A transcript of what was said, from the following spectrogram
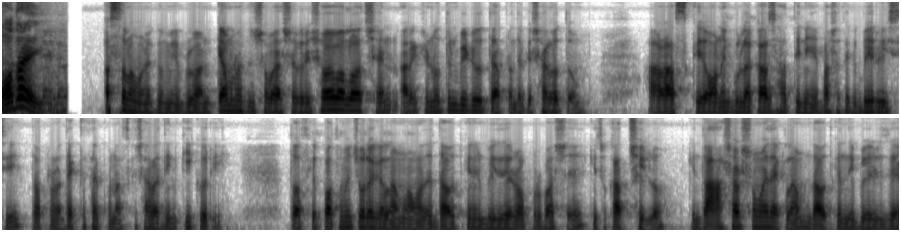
মজাই আসসালামু আলাইকুম ইব্রুয়ান কেমন আছেন সবাই? আশা করি সবাই ভালো আছেন। আর একটি নতুন ভিডিওতে আপনাদেরকে স্বাগতম। আর আজকে অনেকগুলা কাজ হাতে নিয়ে বাসা থেকে বের হয়েছি তো আপনারা দেখতে থাকুন আজকে সারাদিন কি করি। তো আজকে প্রথমে চলে গেলাম আমাদের দাউদকান্দি ব্রিজের অপর পাশে। কিছু কাজ ছিল, কিন্তু আসার সময় দেখলাম দাউদকান্দি ব্রিজে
